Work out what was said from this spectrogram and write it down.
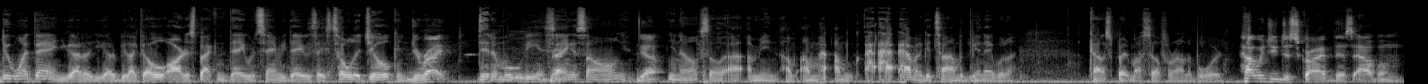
do one thing. You gotta you gotta be like the old artists back in the day when Sammy Davis they told a joke and You're right. did a movie and sang Right. a song and Yeah. you know so I, I mean I'm, I'm I'm ha- having a good time with being able to kind of spread myself around the board. How would you describe this album?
